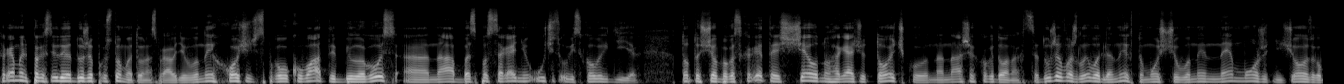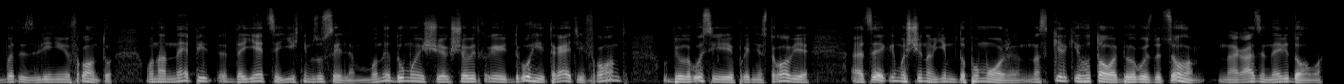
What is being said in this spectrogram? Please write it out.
Кремль переслідує дуже просту мету. Насправді вони хочуть спровокувати Білорусь е, на безпосередню участь у військових діях, тобто, щоб розкрити ще одну гарячу точку на наших кордонах. Це дуже важливо для них, тому що вони не можуть нічого зробити з лінією фронту. Вона не піддається їхнім зусиллям. Вони думають, що якщо відкриють другий, третій фронт у Білорусі і Придністров'ї, е, це якимось чином їм допоможе. Наскільки готова Білорусь до цього, наразі невідомо.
